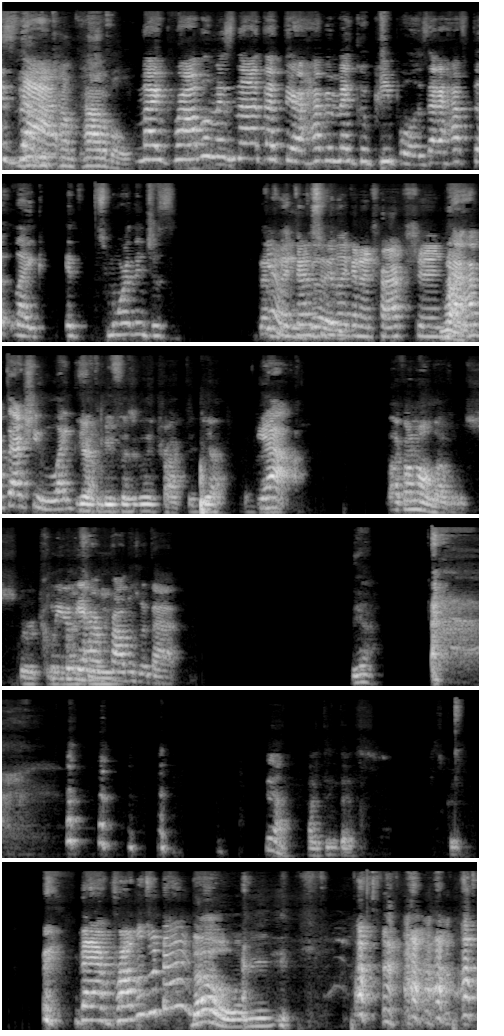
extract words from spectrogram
is You got be that compatible. my problem is not that they haven't met good people. Is that I have to like it's more than just them yeah, like there has to be like an attraction. Yeah, I have to actually like You have to be physically attracted. Yeah. Yeah, Like on all levels. Spiritually, clearly I have problems with that. Yeah. Yeah, I think that's. Good. That I have problems with that? No, I mean.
